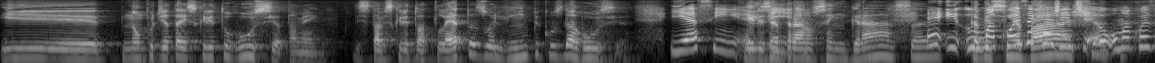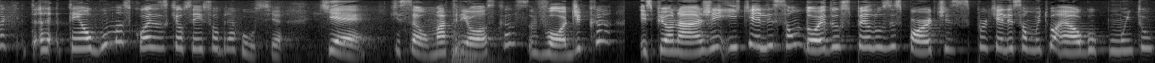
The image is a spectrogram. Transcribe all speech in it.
e não podia estar escrito Rússia também. Estava escrito Atletas Olímpicos da Rússia. E assim. Eles e- entraram sem graça. É, e uma coisa que a gente. baixa. Uma coisa. Tem algumas coisas que eu sei sobre a Rússia. Que é. Que são matrioscas, vodka, espionagem e que eles são doidos pelos esportes, porque eles são muito. É algo muito.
